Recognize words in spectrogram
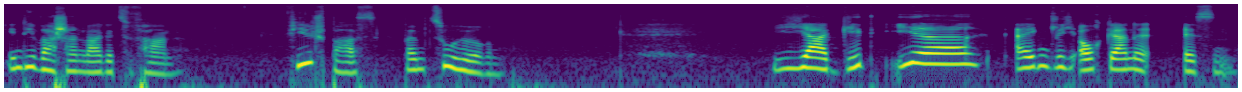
in die Waschanlage zu fahren. Viel Spaß beim Zuhören. Ja, geht ihr eigentlich auch gerne essen?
